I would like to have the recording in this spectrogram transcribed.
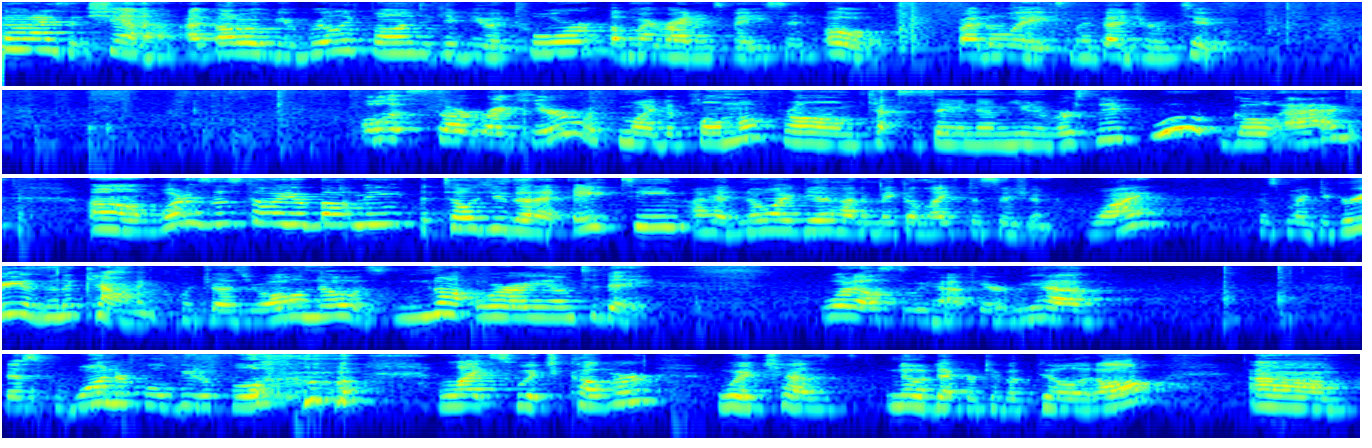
guys, it's Shanna. I thought it would be really fun to give you a tour of my writing space. And oh, by the way, it's my bedroom too. Well, let's start right here with my diploma from Texas A&M University. Woo, go Ags. Um, what does this tell you about me? It tells you that at 18, I had no idea how to make a life decision. Why? Because my degree is in accounting, which as you all know is not where I am today. What else do we have here? We have this wonderful, beautiful light switch cover, which has no decorative appeal at all. Um,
